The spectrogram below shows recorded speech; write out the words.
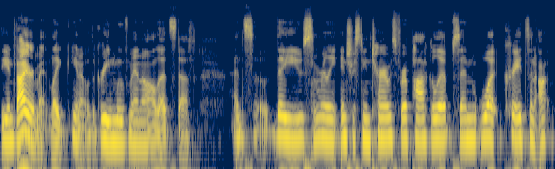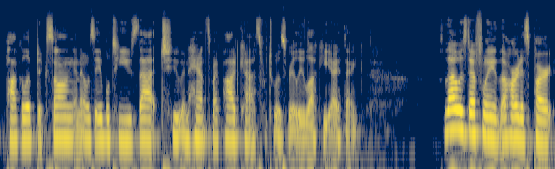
the environment, like, you know, the green movement and all that stuff. And so they use some really interesting terms for apocalypse and what creates an apocalyptic song. And I was able to use that to enhance my podcast, which was really lucky, I think. So that was definitely the hardest part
